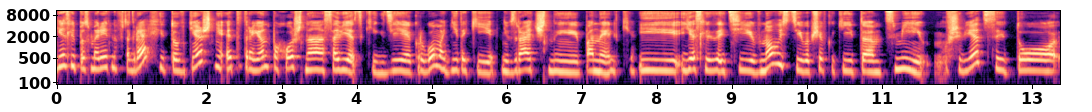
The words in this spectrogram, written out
Если посмотреть на фотографии, то внешне этот район похож на советский, где кругом одни такие невзрачные панельки. И если зайти в новости и вообще в какие-то СМИ в Швеции, то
